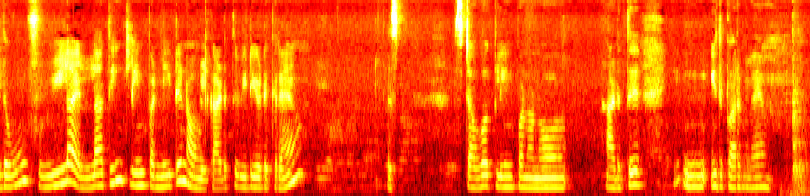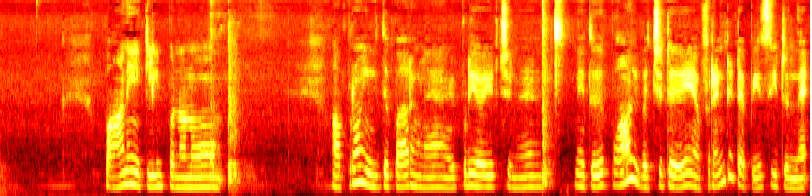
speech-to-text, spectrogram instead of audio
இதுவும் ஃபுல்லாக எல்லாத்தையும் க்ளீன் பண்ணிவிட்டு நான் உங்களுக்கு அடுத்து வீடியோ எடுக்கிறேன். ஸ்டவ்வை க்ளீன் பண்ணணும். அடுத்து இது பாருங்களேன். பானையை க்ளீன் பண்ணணும். அப்புறம் இது பாருங்களேன் எப்படி ஆயிடுச்சுன்னு. நேற்று பால் வச்சுட்டு என் ஃப்ரெண்டுகிட்ட பேசிகிட்டு இருந்தேன்.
